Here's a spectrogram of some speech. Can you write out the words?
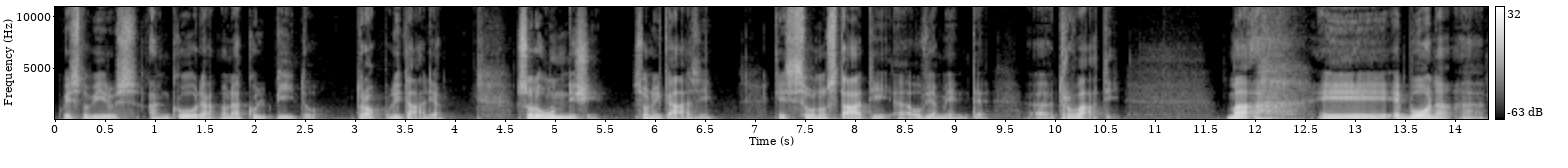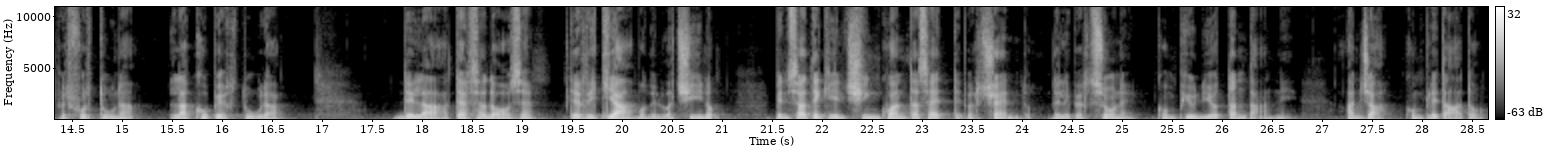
questo virus ancora non ha colpito troppo l'Italia solo 11 sono i casi che sono stati eh, ovviamente eh, trovati. Ma è, è buona, eh, per fortuna, la copertura della terza dose, del richiamo del vaccino. Pensate che il 57% delle persone con più di 80 anni ha già completato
